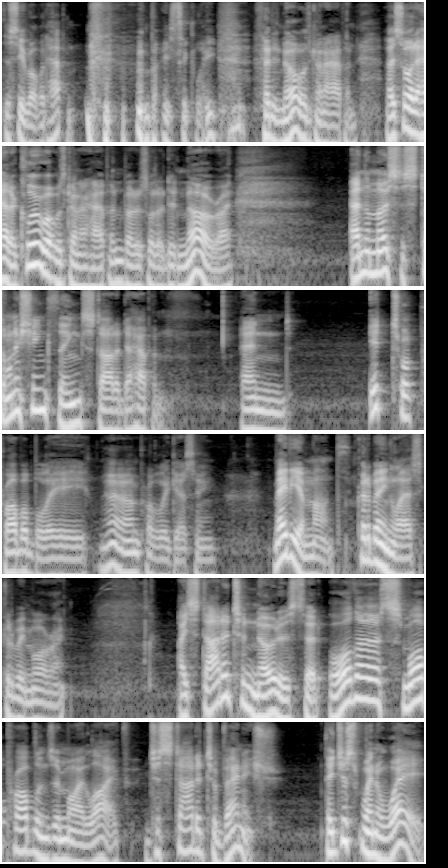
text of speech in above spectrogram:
to see what would happen, basically. I didn't know what was going to happen. I sort of had a clue what was going to happen, but I sort of didn't know, right? And the most astonishing things started to happen. And it took probably, I'm probably guessing, maybe a month. Could have been less, could have been more, right? I started to notice that all the small problems in my life just started to vanish. They just went away.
